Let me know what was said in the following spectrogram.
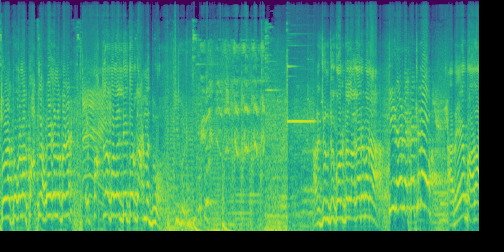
তোর এত গলা পাতলা হয়ে গেল কেন? এই পাতলা গলা দিয়ে তোর গান দেবো আরে জুনকে কলটা লাগা রে বাড়া। কি নাম লেখা ছিল আরে বাড়া।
